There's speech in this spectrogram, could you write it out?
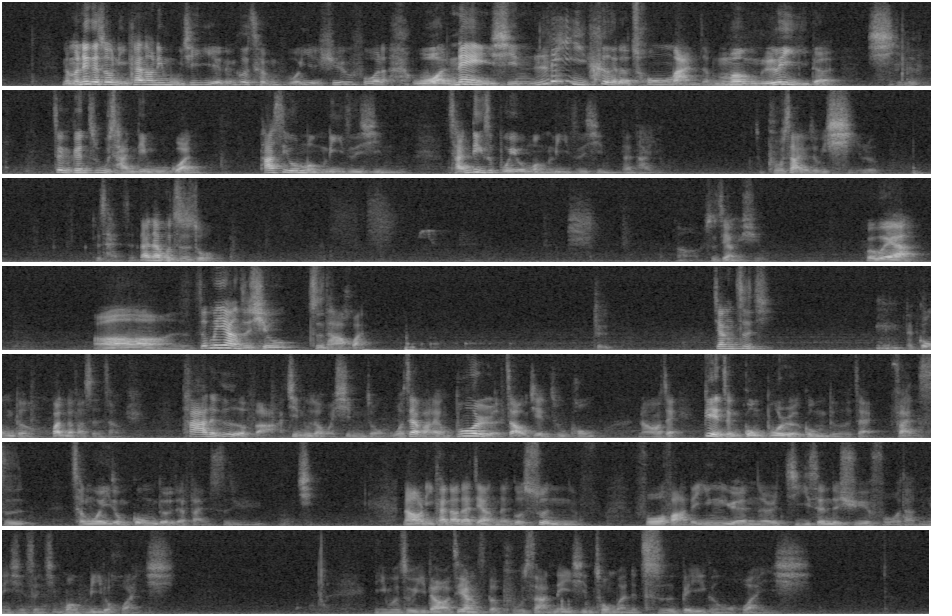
那么那个时候，你看到你母亲也能够成佛，也学佛了，我内心立刻的充满着猛力的喜乐。这个跟入禅定无关，他是有猛力之心的。禅定是不会有猛力之心，但他有。菩萨有这种喜乐，产生，但他不执着。啊，是这样修，会不会啊？哦，这么样子修，自他换，就将自己的功德换到他身上去，他的恶法进入到我心中，我再把它用般若照见诸空，然后再变成功般若功德，再反思，成为一种功德，再反思于。然后你看到他这样能够顺佛法的因缘而极深的学佛，他的内心升起猛烈的欢喜。你有没有注意到这样子的菩萨内心充满了慈悲跟欢喜，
